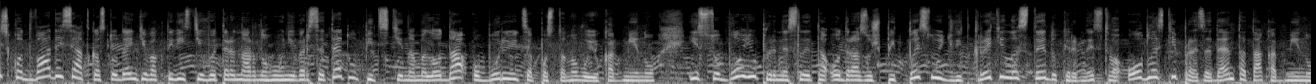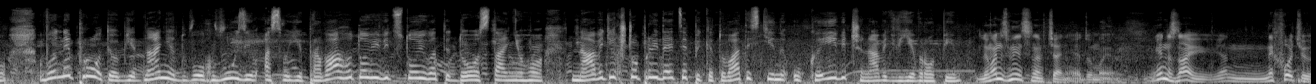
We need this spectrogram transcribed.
Близько два десятка студентів-активістів ветеринарного університету під стінами ЛОДА обурюються постановою Кабміну. Із собою принесли та одразу ж підписують відкриті листи до керівництва області, президента та Кабміну. Вони проти об'єднання двох вузів, а свої права готові відстоювати до останнього, навіть якщо прийдеться пікетувати стіни у Києві чи навіть в Європі. Для мене зміниться навчання, я думаю. Я не знаю, я не хочу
